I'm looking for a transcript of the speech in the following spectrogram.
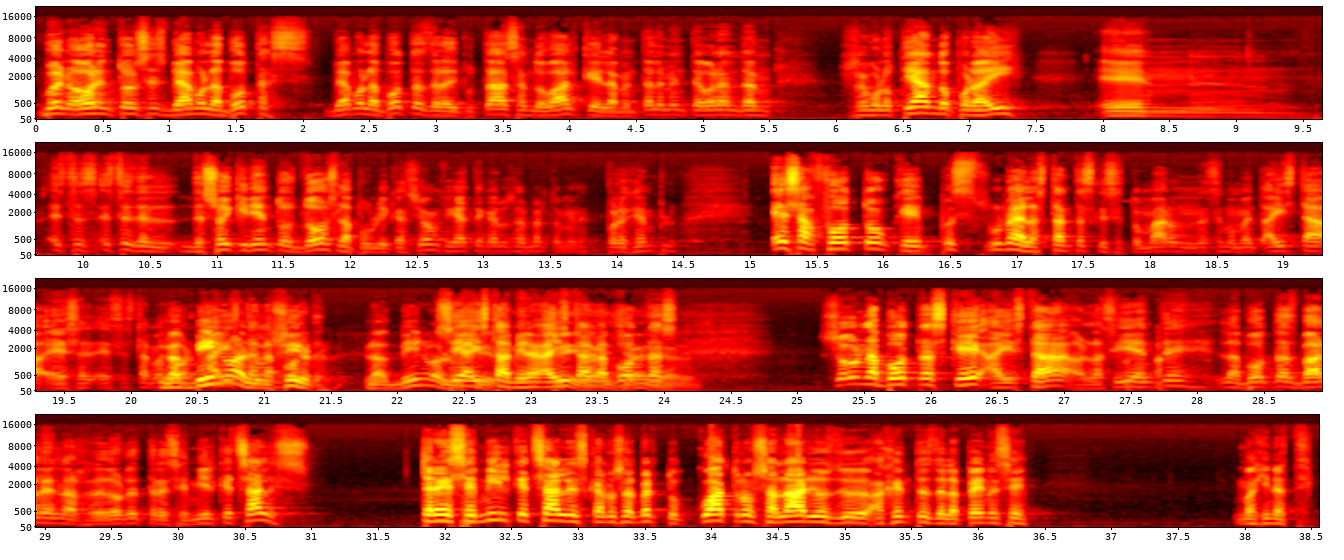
Bueno, ahora entonces veamos las botas. Veamos las botas de la diputada Sandoval, que lamentablemente ahora andan revoloteando por ahí. este es, este del, de Soy 502, la publicación, fíjate Carlos Alberto, mira, por ejemplo. Esa foto que, pues, una de las tantas que se tomaron en ese momento, ahí está, esa, está mejor. Las vino a lucir, las vino a lucir. Sí, ahí está, mira, ahí están las botas. Son unas botas que, ahí está, la siguiente, las botas valen alrededor de 13 mil quetzales. 13 mil quetzales, Carlos Alberto, cuatro salarios de agentes de la PNC. Imagínate.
